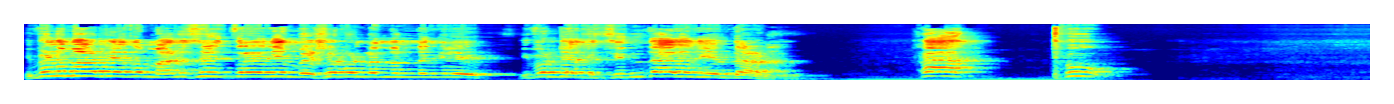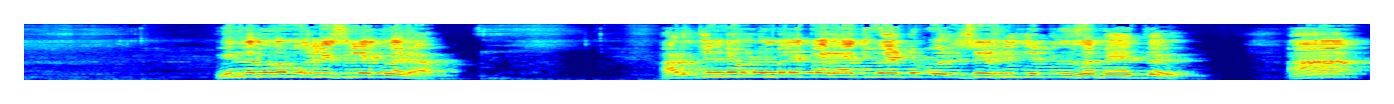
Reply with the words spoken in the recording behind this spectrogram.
ഇവളുമാരുടെയൊക്കെ മനസ്സിൽ ഇത്രയധികം വിഷമുണ്ടെന്നുണ്ടെങ്കിൽ ഇവരുടെയൊക്കെ ചിന്താഗതി എന്താണ്. ഇനി നമുക്ക് പോലീസിലേക്ക് വരാം. അർജുന്റെ കുടുംബം പരാതിയുമായിട്ട് പോലീസ് സ്റ്റേഷനിൽ ചെല്ലുന്ന സമയത്ത് ആ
